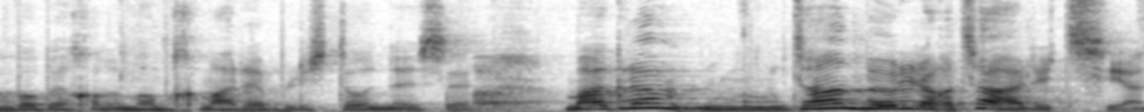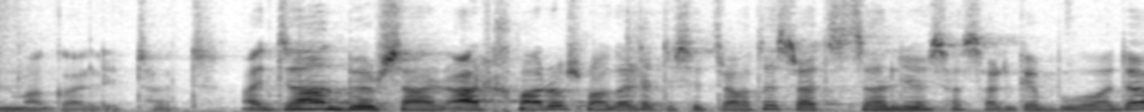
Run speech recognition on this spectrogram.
ამბობენ ხოლმე მომხმარებლის დონეზე. მაგრამ ძალიან ბევრი რაღაცა არიციან მაგალითად. აი ძალიან ბევრს არ არ ხმარობს მაგალითად ესეთ რაღაცას რაც ძალიან სასარგებლოა და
